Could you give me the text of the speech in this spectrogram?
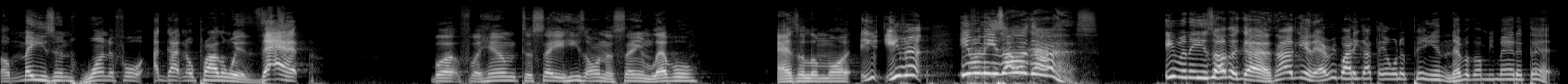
amazing, wonderful. I got no problem with that. But for him to say he's on the same level as a Lamar, even even these other guys, even these other guys. Now again, everybody got their own opinion. Never gonna be mad at that.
